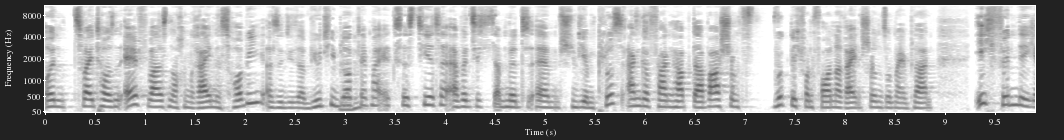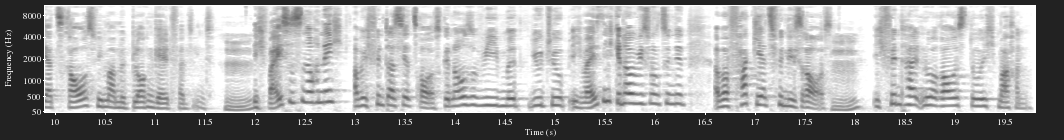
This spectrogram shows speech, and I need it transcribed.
Und 2011 war es noch ein reines Hobby, also dieser Beauty-Blog, mhm. der mal existierte. Aber als ich dann mit ähm, Studium Plus angefangen habe, da war schon wirklich von vornherein schon so mein Plan. Ich finde jetzt raus, wie man mit Bloggen Geld verdient. Mhm. Ich weiß es noch nicht, aber ich finde das jetzt raus. Genauso wie mit YouTube. Ich weiß nicht genau, wie es funktioniert, aber fuck, jetzt finde ich es raus. Mhm. Ich finde halt nur raus durch Machen.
